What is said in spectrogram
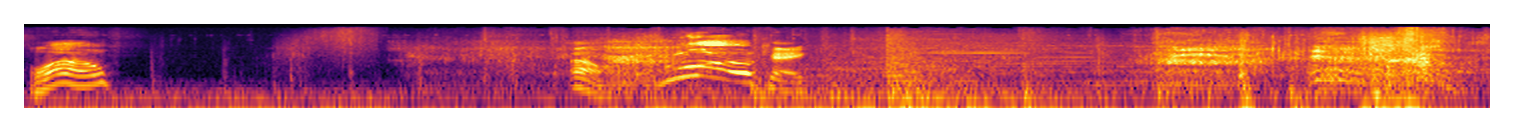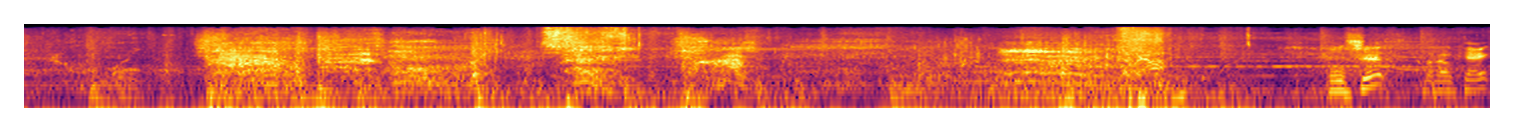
Hello? Oh. Whoa, okay. Bullshit, but okay.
